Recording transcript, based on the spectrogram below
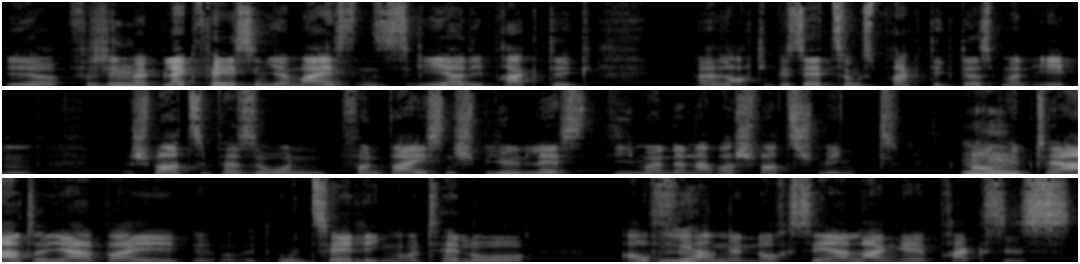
wir verstehen Mhm. bei Blackfacing ja meistens eher die Praktik, also auch die Besetzungspraktik, dass man eben schwarze Personen von Weißen spielen lässt, die man dann aber schwarz schminkt. Mhm. Auch im Theater ja bei äh, unzähligen Othello-Aufführungen Ja. noch sehr lange Praxis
